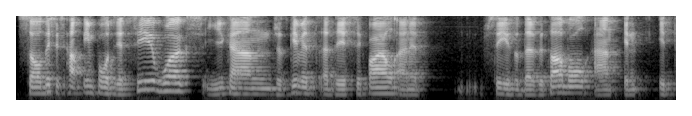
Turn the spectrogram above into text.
so this is how import DSC works. You can just give it a DSC file and it sees that there's the table and it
